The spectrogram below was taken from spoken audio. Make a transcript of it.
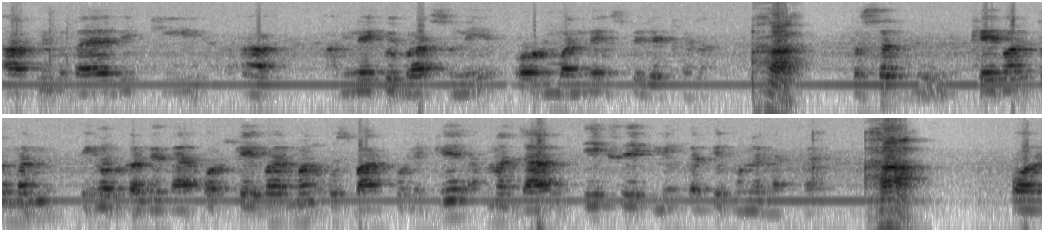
आपने बताया भी कि हाँ, हमने कोई बात सुनी और मन ने उस पर रिएक्ट करा हाँ। तो सर कई बार तो मन इग्नोर कर देता है और कई बार मन उस बात को लेके अपना जाल एक से एक लिंक करके बोलने लगता है। हाँ। और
